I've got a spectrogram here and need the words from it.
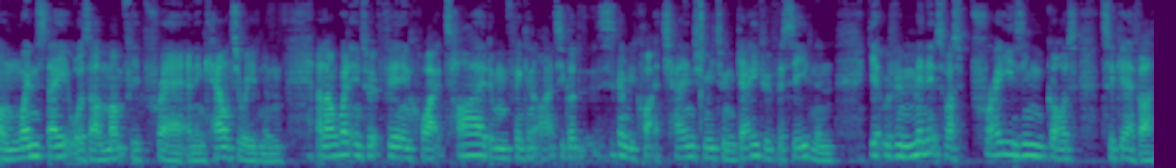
On Wednesday, it was our monthly prayer and encounter evening, and I went into it feeling quite tired and thinking, oh, actually, God, this is going to be quite a challenge for me to engage with this evening. Yet within minutes of us praising God together,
